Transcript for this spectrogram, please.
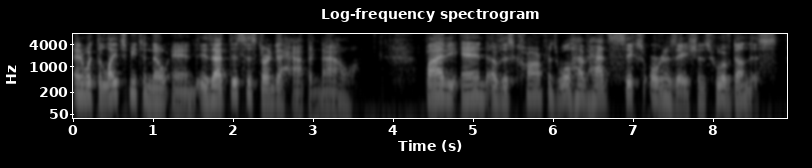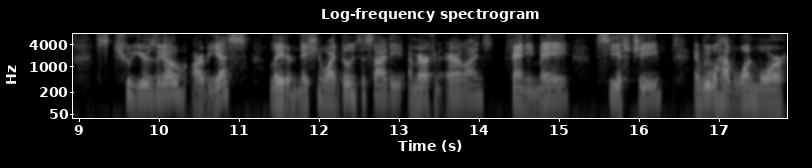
And what delights me to no end is that this is starting to happen now. By the end of this conference, we'll have had six organizations who have done this. Two years ago, RBS, later Nationwide Building Society, American Airlines, Fannie Mae, CSG, and we will have one more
